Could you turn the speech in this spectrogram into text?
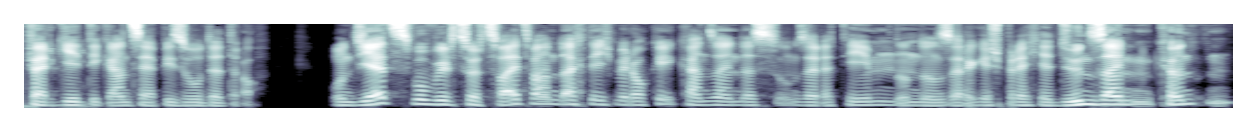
vergeht die ganze Episode drauf. Und jetzt, wo wir zur zweit waren, dachte ich mir, okay, kann sein, dass unsere Themen und unsere Gespräche dünn sein könnten.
